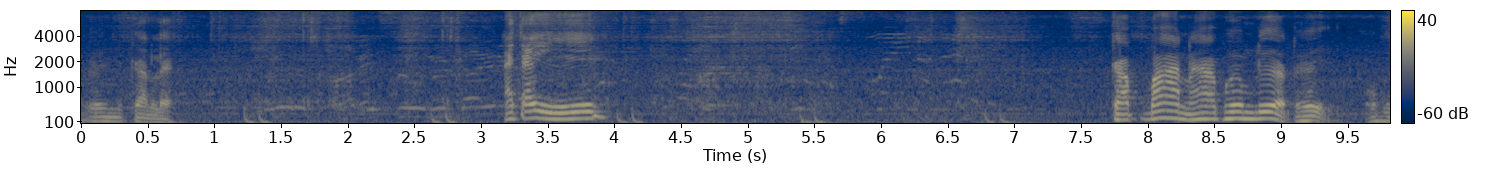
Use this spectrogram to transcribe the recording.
เฮ้ยมีการแหลกอาจารย์กลับบ้านนะฮะ เพิ่มเลือด เฮ้ย โอ้โห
